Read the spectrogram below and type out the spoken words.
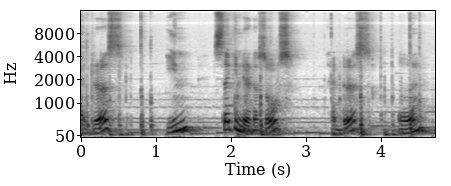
address in second data source. Address on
